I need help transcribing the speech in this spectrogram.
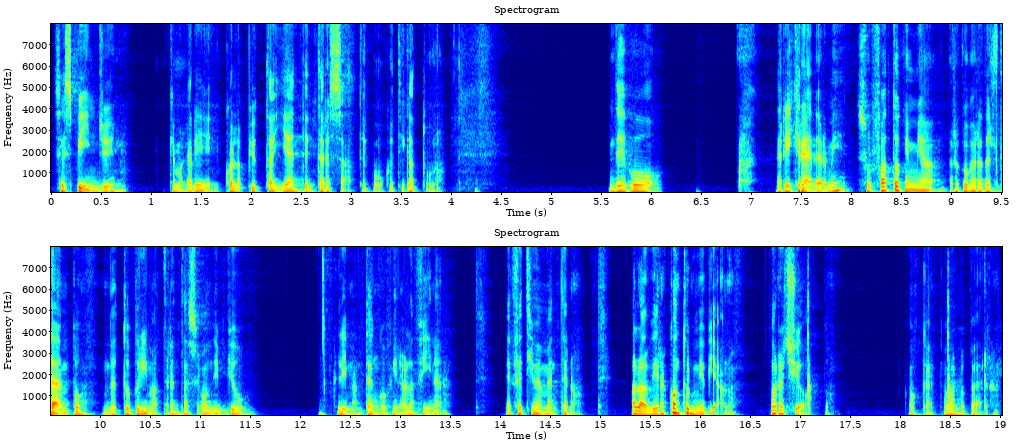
Se spingi, che magari è quella più tagliente e interessante, comunque ti catturo. Devo ricredermi sul fatto che mi ha recuperato il tempo. Ho detto prima 30 secondi in più, li mantengo fino alla fine. Effettivamente no. Allora, vi racconto il mio piano. Torre C8. Ok, cavallo per.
